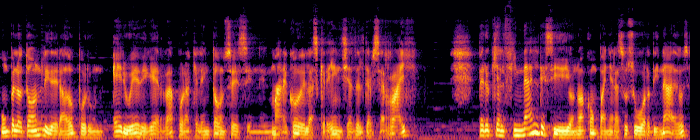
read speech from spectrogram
Un pelotón liderado por un héroe de guerra por aquel entonces en el marco de las creencias del Tercer Reich, pero que al final decidió no acompañar a sus subordinados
